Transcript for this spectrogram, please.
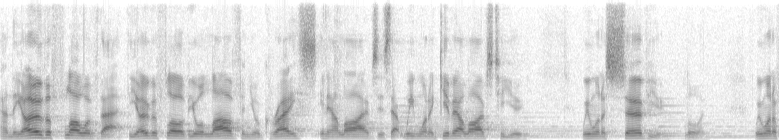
And the overflow of that, the overflow of your love and your grace in our lives, is that we want to give our lives to you. We want to serve you, Lord. We want to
